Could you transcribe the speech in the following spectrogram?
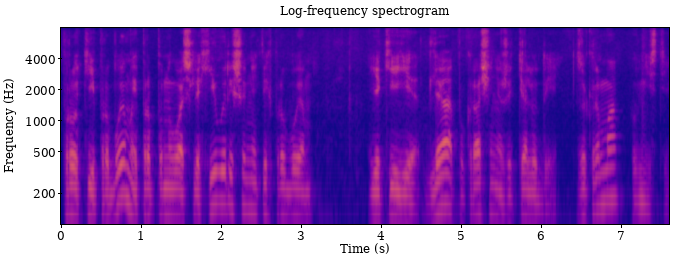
про ті проблеми і пропонувати шляхи вирішення тих проблем, які є для покращення життя людей, зокрема в місті.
